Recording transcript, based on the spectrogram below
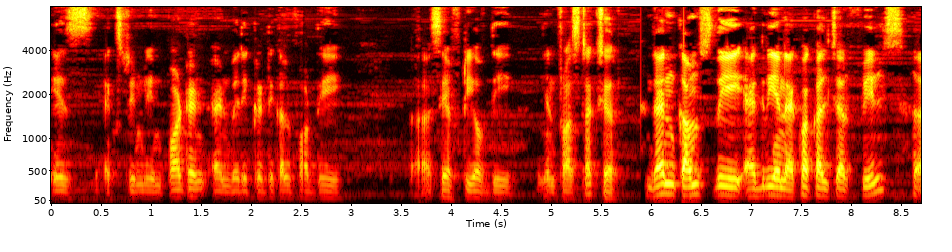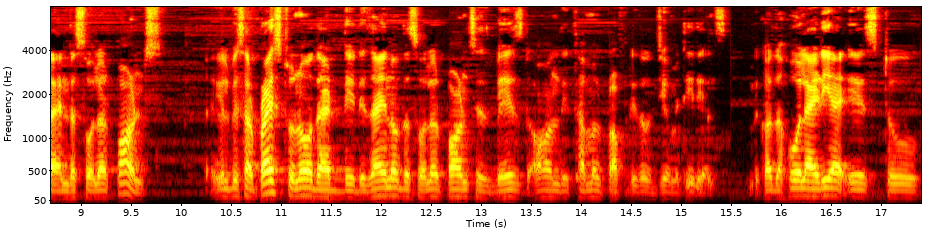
is extremely important and very critical for the uh, safety of the infrastructure. Then comes the agri and aquaculture fields and the solar ponds. You will be surprised to know that the design of the solar ponds is based on the thermal properties of geomaterials because the whole idea is to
